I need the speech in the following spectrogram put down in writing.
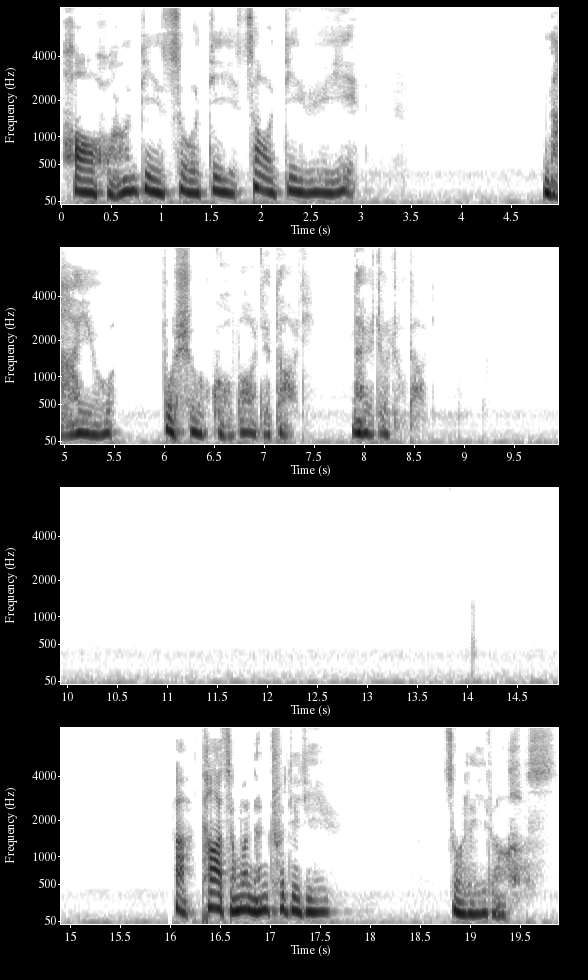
好皇帝做地造地狱业，哪有不受果报的道理？哪有这种道理？啊，他怎么能出的地狱？做了一桩好事，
